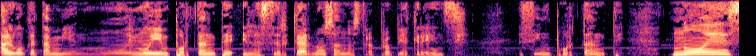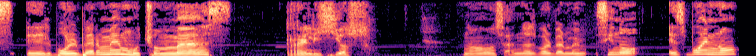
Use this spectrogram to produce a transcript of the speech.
algo que también muy, muy importante, el acercarnos a nuestra propia creencia. Es importante. No es el volverme mucho más religioso, ¿no? O sea, no es volverme, sino es bueno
